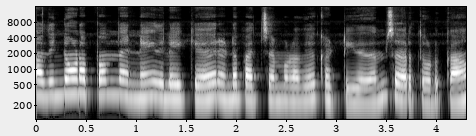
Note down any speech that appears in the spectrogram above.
അതിനോടൊപ്പം തന്നെ ഇതിലേക്ക് രണ്ട് പച്ചമുളക് കട്ട് ചെയ്തതും ചേർത്ത് കൊടുക്കാം.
